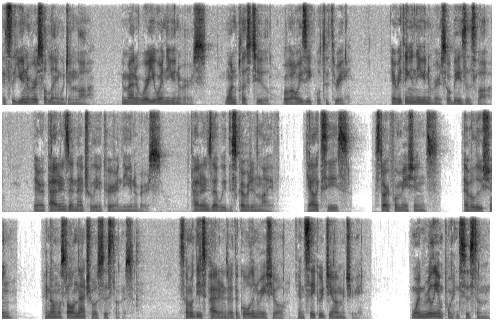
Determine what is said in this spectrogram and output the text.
It's the universal language and law. No matter where you are in the universe, 1 plus 2 will always equal to 3. Everything in the universe obeys this law. There are patterns that naturally occur in the universe, patterns that we've discovered in life galaxies, star formations, evolution, and almost all natural systems. Some of these patterns are the golden ratio and sacred geometry. One really important system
